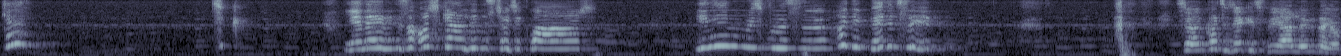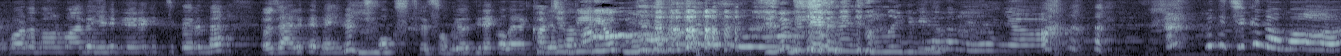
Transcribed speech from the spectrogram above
Gel. Çık. Yeni evinize hoş geldiniz çocuklar. Yeni evimiz burası. Kaçacak hiçbir yerleri de yok. Bu arada normalde yeni bir yere gittiklerinde özellikle Behlül çok stres oluyor. Direkt olarak Kaçacak bir yeri yok mu? Emin misin? Diğerinin yanına giriyor. İnanamıyorum ya. Hadi çıkın ama.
